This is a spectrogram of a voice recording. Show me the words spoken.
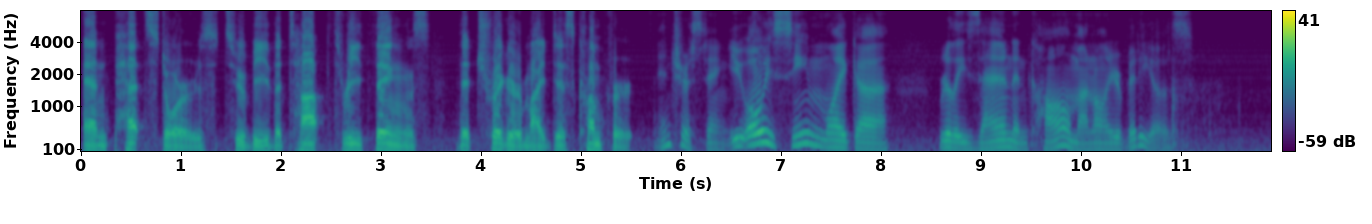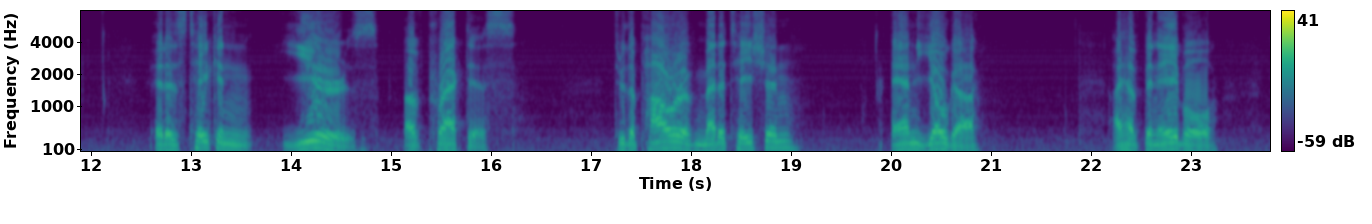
and pet stores to be the top three things that trigger my discomfort. Interesting. You always seem like uh, really zen and calm on all your videos. It has taken years of practice. Through the power of meditation and yoga, I have been able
